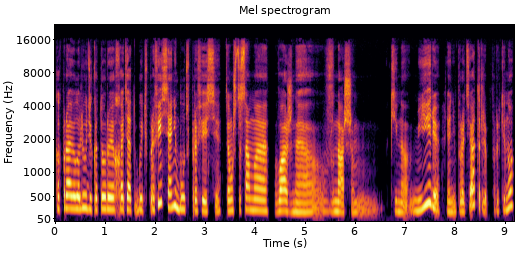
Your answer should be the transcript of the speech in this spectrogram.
как правило, люди, которые хотят быть в профессии, они будут в профессии. Потому что самое важное в нашем киномире, я не про театр, я про кино,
